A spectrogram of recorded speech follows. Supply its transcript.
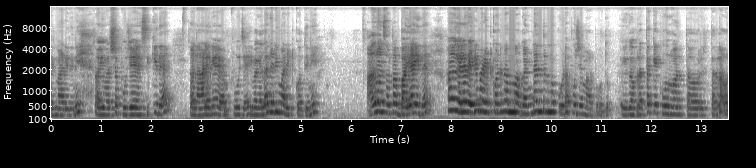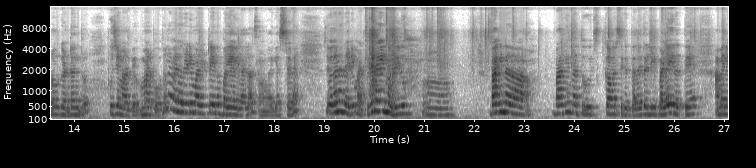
ಇದು ಮಾಡಿದ್ದೀನಿ ಸೊ ಈ ವರ್ಷ ಪೂಜೆ ಸಿಕ್ಕಿದೆ. ಸೊ ನಾಳೆಗೆ ಪೂಜೆ. ಇವಾಗೆಲ್ಲ ರೆಡಿ ಮಾಡಿ ಇಟ್ಕೋತೀನಿ. ಆದರೂ ಒಂದು ಸ್ವಲ್ಪ ಭಯ ಇದೆ. ಹಾಗೆಲ್ಲ ರೆಡಿ ಮಾಡಿ ಇಟ್ಕೊಂಡ್ರೆ ನಮ್ಮ ಗಂಡಂದ್ರೂ ಕೂಡ ಪೂಜೆ ಮಾಡ್ಬೋದು. ಈಗ ವ್ರತಕ್ಕೆ ಕೂರುವಂಥವ್ರು ಇರ್ತಾರಲ್ಲ, ಅವ್ರವ್ರ ಗಂಡಂದ್ರು ಪೂಜೆ ಮಾಡ್ಬೇ, ಮಾಡ್ಬೋದು. ನಾವೆಲ್ಲ ರೆಡಿ ಮಾಡಿಟ್ರೆ ಏನು ಭಯ ಇಲ್ಲಲ್ಲ ಸೊ ಹಂಗಾಗಿ ಅಷ್ಟೇ ಸೊ ಇವಾಗ ನಾನು ರೆಡಿ ಮಾಡ್ತೀನಿ. ಹಾಗೆ ಇನ್ನೊಂದು ಇದು ಬಾಗಿನ, ಬಾಗಿನದ್ದು ಕವರ್ ಸಿಗುತ್ತಲ್ಲ, ಇದರಲ್ಲಿ ಬಳೆ ಇರುತ್ತೆ. ಆಮೇಲೆ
